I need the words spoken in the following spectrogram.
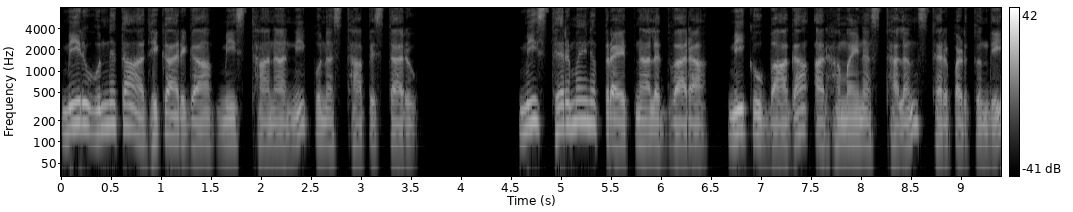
మీరు ఉన్నత అధికారిగా మీ స్థానాన్ని పునఃస్థాపిస్తారు. మీ స్థిరమైన ప్రయత్నాల ద్వారా మీకు బాగా అర్హమైన స్థలం స్థిరపడుతుంది.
